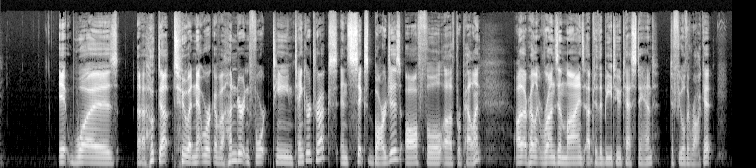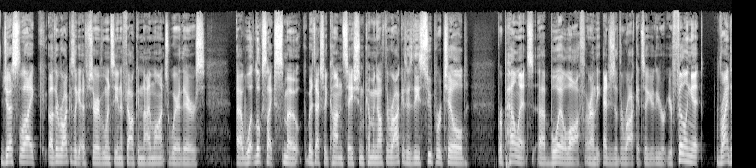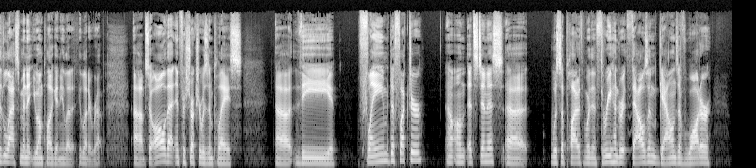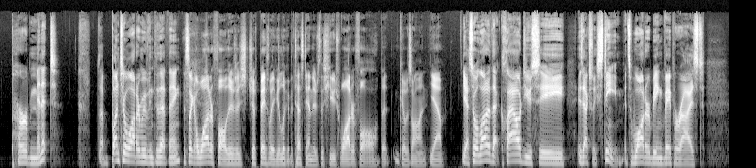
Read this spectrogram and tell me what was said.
It was uh, hooked up to a network of 114 tanker trucks and six barges, all full of propellant. All that propellant runs in lines up to the B 2 test stand to fuel the rocket. Just like other rockets, like I'm sure everyone's seen a Falcon 9 launch where there's uh, what looks like smoke, but it's actually condensation coming off the rocket. Is these super chilled propellants uh, boil off around the edges of the rocket. So you're, you're, you're filling it right into the last minute. You unplug it and you let it you let it rip. Um, so all that infrastructure was in place. Uh, the flame deflector uh, on at Stennis uh, was supplied with more than three hundred thousand gallons of water per minute. It's a bunch of water moving through that thing. It's like a waterfall. There's just basically, if you look at the test stand, there's this huge waterfall that goes on. Yeah. Yeah, so a lot of that cloud you see is actually steam. It's water being vaporized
